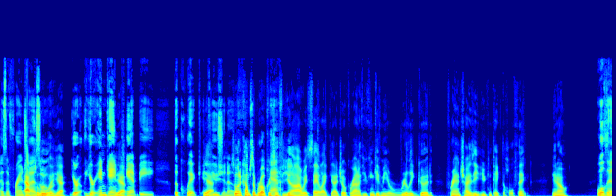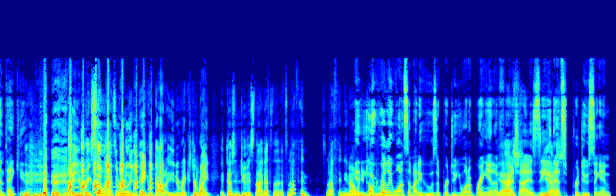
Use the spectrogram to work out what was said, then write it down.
as a franchisor. Absolutely, yeah. Your your end game Yeah. can't be the quick Yeah. infusion of So when it comes to brokers, if you know, I always say like I joke around, if you can give me a really good franchisee, you can take the whole thing. You know, well then thank you. Yeah, yeah. You bring someone that's a really good take. out, you're right because you're right. It doesn't do. It's not. That's not. That's nothing. It's nothing. You know when and you you, talk about you really want somebody who's a produ You want to bring in a Yes. franchisee Yes. that's producing and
